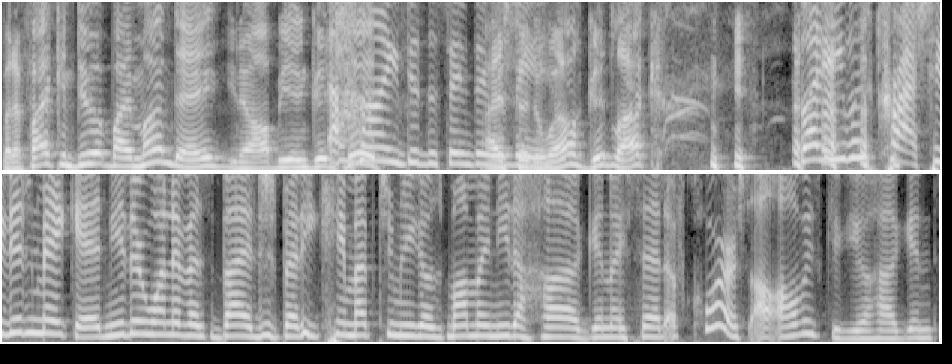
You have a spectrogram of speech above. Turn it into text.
but if i can do it by monday you know i'll be in good shape did the same thing i said me. well good luck but he was crushed. He didn't make it. Neither one of us budged. But he came up to me. He goes, "Mom, I need a hug." And I said, "Of course, I'll always give you a hug." And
